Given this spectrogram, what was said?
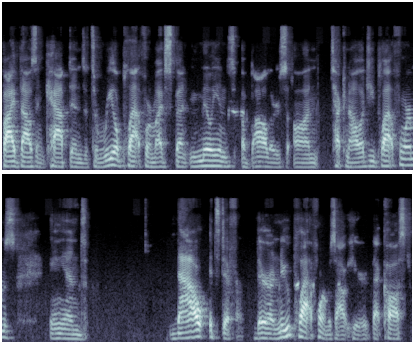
five thousand captains. It's a real platform. I've spent millions of dollars on technology platforms, and now it's different. There are new platforms out here that cost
